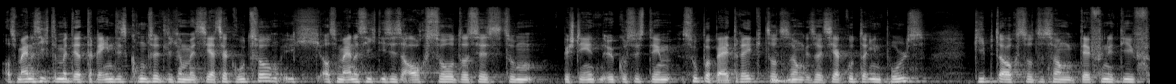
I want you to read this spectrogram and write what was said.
Aus meiner Sicht einmal der Trend ist grundsätzlich einmal sehr, sehr gut so. Ich, aus meiner Sicht ist es auch so, dass es zum bestehenden Ökosystem super beiträgt, sozusagen mhm. ist ein sehr guter Impuls, gibt auch sozusagen definitiv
